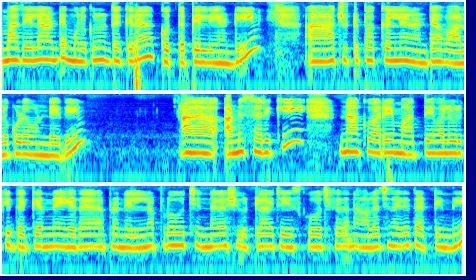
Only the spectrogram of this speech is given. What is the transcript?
మాది ఎలా అంటే ములకనూరు దగ్గర కొత్తపల్లి అండి. ఆ చుట్టుపక్కలనేనంట వాళ్ళు కూడా ఉండేది. అనేసరికి నాకు అరే మా అత్తయ్య వాళ్ళ ఊరికి దగ్గరనే కదా అప్పుడు వెళ్ళినప్పుడు చిన్నగా షూట్ లాగా చేసుకోవచ్చు కదా నా ఆలోచన అయితే తట్టింది.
